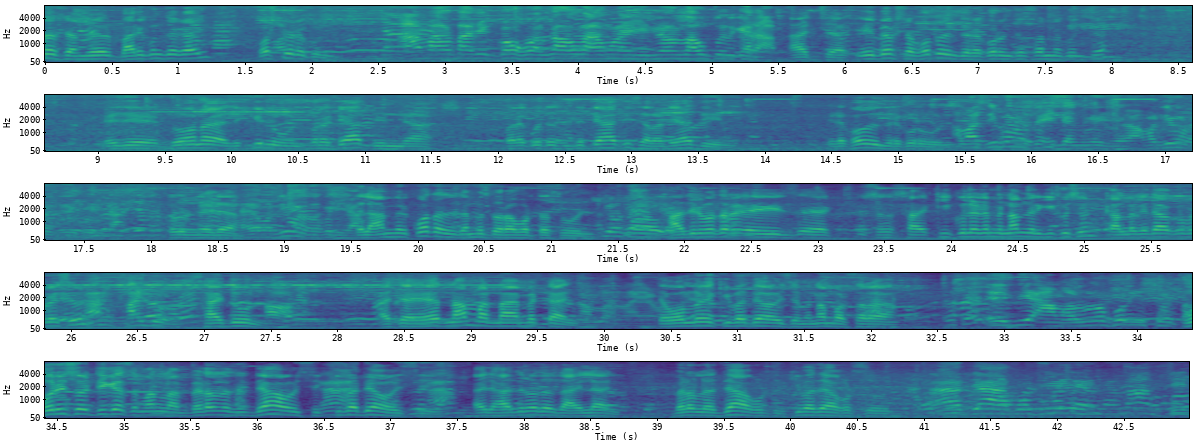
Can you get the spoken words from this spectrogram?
করতেছি আমার বাড়ি কোন জায়গায়? কষ্ট করি আমার বাড়ি গহ যাও আমরা লাউতুর গেলাম আচ্ছা এই ব্যবসা কতদিন ধরে করুন সামনে কোনটা এই যে হয় যে কিনুন পরে টেহা দিন না। পরে কইতেছে যে টেহা দিছে না টেহা দিন। এটা কতদিন ধরে করুন আমার জীবন। আমার জীবন আছে করুন এটা। আছে না। তাহলে আমের কথা যদি আমি ধরা পড়তা শুন হাজির বাজার এই কি করলেন আমি নাম জানি কি কইছুন? কার লগে দেওয়া করব রাইছুন খাইদুল সাইদুল। আচ্ছা এর নাম্বার না আমের টাইম তো ওর লোক কিবা দেওয়া হয়েছে নাম্বার ছাড়া? পরিচয় ঠিক আছে মানলাম। বেড়ালে দেখা হয়েছে কিবা দেওয়া হয়েছে? আজ হাজির বাজার যাইলেন বেড়ালে দেখা করছেন কিবা দেখা করছেন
